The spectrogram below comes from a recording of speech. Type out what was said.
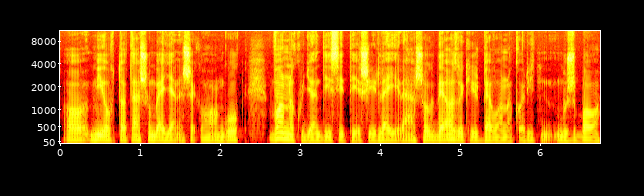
A mi oktatásunkban egyenesek a hangok, vannak ugyan díszítési leírások, de azok is be vannak a ritmusba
